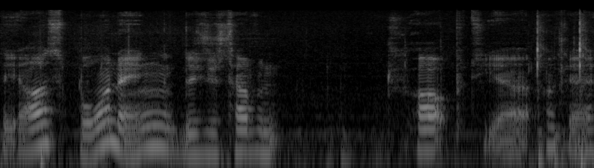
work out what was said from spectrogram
They are spawning, they just haven't dropped yet. Okay.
